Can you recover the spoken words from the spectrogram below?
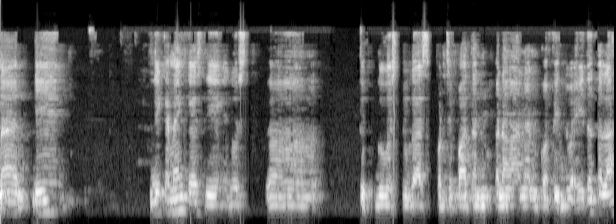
nah, di di Kemenkes di gugus uh, tugas percepatan penanganan COVID-2 itu telah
